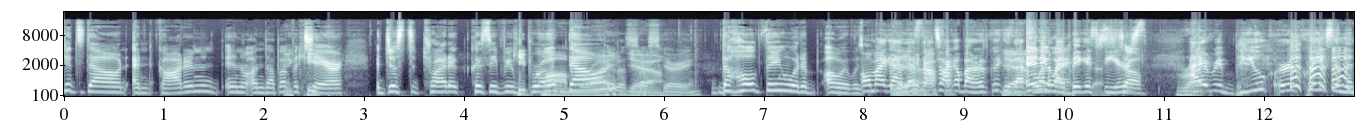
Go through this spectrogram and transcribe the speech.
kids down and got in, in on top of And a keep- chair just to try to because if it broke calm, down, right? Yeah. so scary. the whole thing would have. Oh, it was. Oh my God, Yeah. let's not talk about earthquakes. Yeah. That's one of my Anyway, biggest fears. so- I rebuke earthquakes in the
